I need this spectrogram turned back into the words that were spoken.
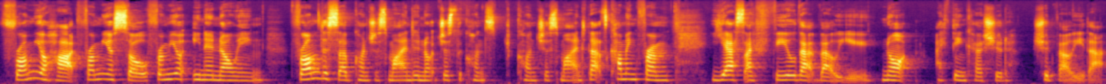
from your heart from your soul from your inner knowing from the subconscious mind and not just the con- conscious mind. That's coming from yes i feel that value not i think i should should value that.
